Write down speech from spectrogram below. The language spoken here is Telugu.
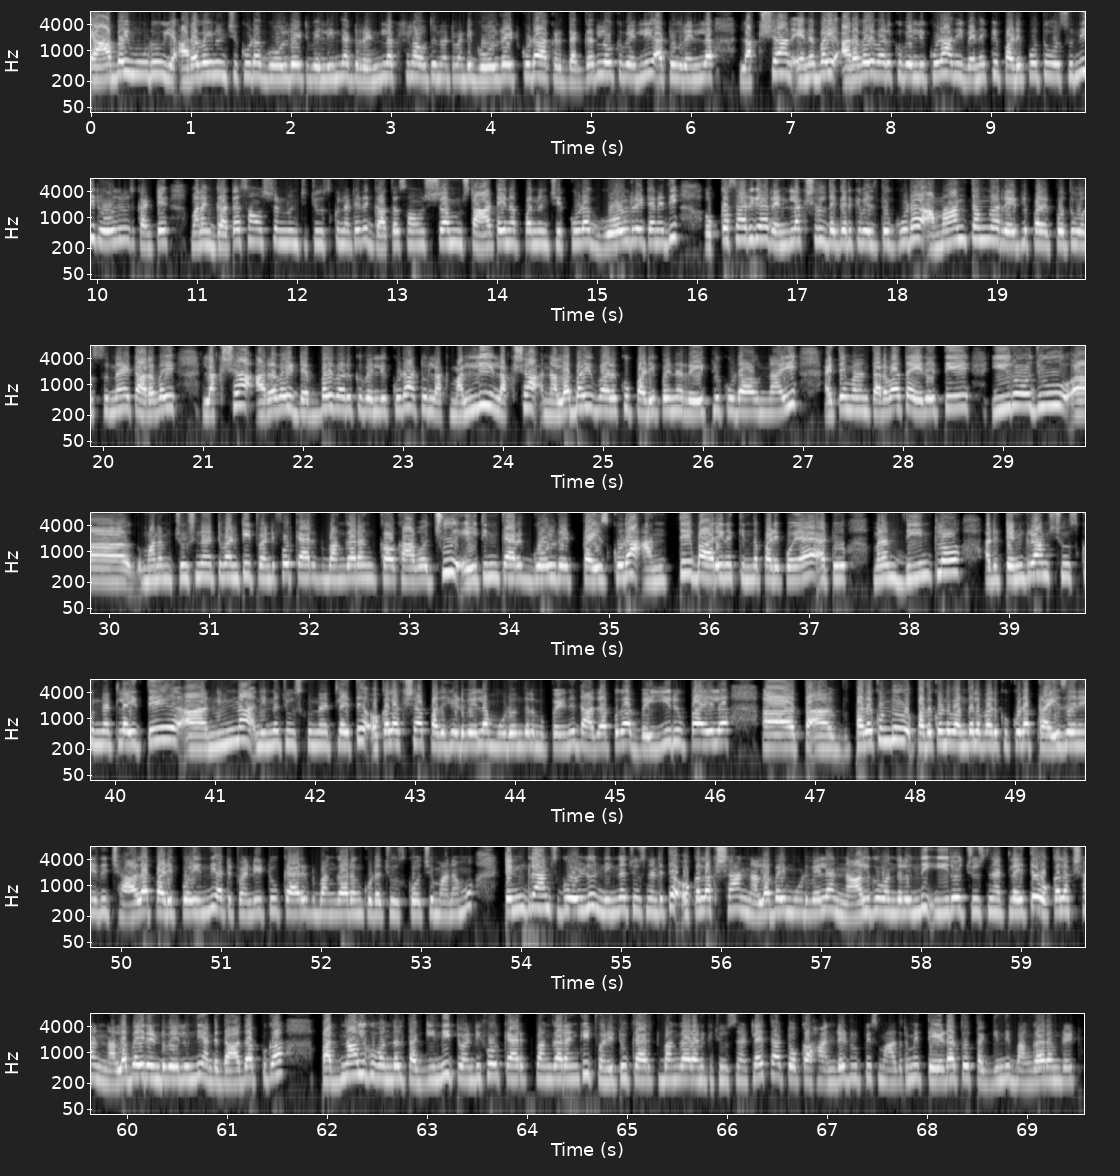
యాభై మూడు అరవై నుంచి కూడా గోల్డ్ రేట్ వెళ్ళింది. అటు రెండు లక్షలు అవుతున్నటువంటి గోల్డ్ రేట్ కూడా అక్కడ దగ్గరలోకి వెళ్ళి అటు రెండు లక్ష ఎనభై అరవై వరకు వెళ్ళి కూడా అది వెనక్కి పడిపోతూ వస్తుంది. రోజు రోజు కంటే మనం గత సంవత్సరం నుంచి చూసుకున్నట్టయితే గత సంవత్సరం స్టార్ట్ అయినప్పటి నుంచి కూడా గోల్డ్ రేట్ అనేది ఒక్కసారిగా రెండు లక్షల దగ్గరికి వెళ్తూ కూడా అమాంతంగా రేట్లు పడిపోతూ వస్తున్నాయి. అటు అరవై లక్ష అరవై డెబ్బై వరకు వెళ్ళి కూడా అటు లక్- మళ్ళీ లక్ష నలభై వరకు పడిపోయిన రేట్లు కూడా ఉన్నాయి. అయితే మనం తర్వాత ఏదైతే ఈరోజు మనం చూసినటువంటి ట్వంటీ ఫోర్ క్యారెట్ బంగారం కావచ్చు eighteen carat gold rate price కూడా అంతే భారీన కింద పడిపోయాయి. అటు మనం దీంట్లో అటు టెన్ గ్రామ్స్ చూసుకున్నట్లయితే నిన్న నిన్న చూసుకున్నట్లయితే ఒక లక్ష పదిహేడు వేల మూడు వందల ముప్పై ఎనిమిది దాదాపుగా వెయ్యి రూపాయల ఆ, పదకొండు పదకొండు వందల వరకు కూడా ప్రైస్ అనేది చాలా పడిపోయింది. అటు ట్వంటీ టూ క్యారెట్ బంగారం కూడా చూసుకోవచ్చు మనము. టెన్ గ్రామ్స్ గోల్డ్ నిన్న చూసినట్లయితే ఒక లక్ష నలభై మూడు వేల నాలుగు వందలు ఉంది. ఈ రోజు చూసినట్లయితే ఒక లక్ష నలభై రెండు వేలు ఉంది. అంటే దాదాపుగా పద్నాలుగు వందలు తగ్గింది. ట్వంటీ ఫోర్ క్యారెట్ బంగారానికి ట్వంటీ టూ క్యారెట్ బంగారానికి చూసినట్లయితే అటు ఒక హండ్రెడ్ రూపీస్ మాత్రమే తేడాతో తగ్గింది బంగారం రేటు.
